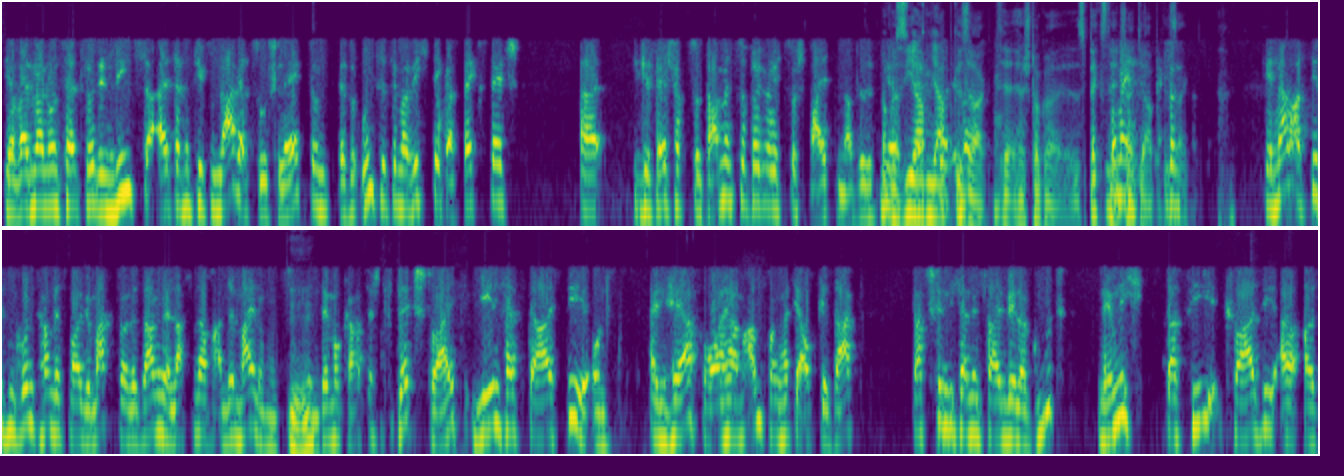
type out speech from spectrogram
Ja, weil man uns halt so den linksalternativen Lager zuschlägt und also uns ist immer wichtig als Backstage äh, die Gesellschaft zusammenzubringen und nicht zu spalten. Also Aber Sie haben ja abgesagt, Herr Stocker. Backstage Moment, hat ja abgesagt. Genau aus diesem Grund haben wir es mal gemacht, weil wir sagen, wir lassen auch andere Meinungen zu. Mhm. Im demokratischen Wettstreit jenseits der AfD. Und ein Herr vorher am Anfang hat ja auch gesagt, das finde ich an den Freien Wähler gut, nämlich, dass sie quasi äh, als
